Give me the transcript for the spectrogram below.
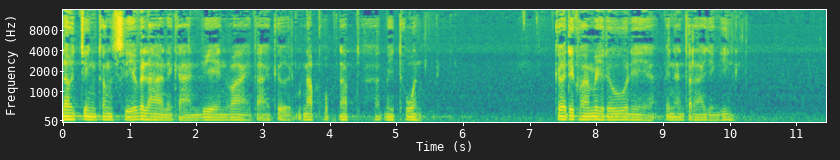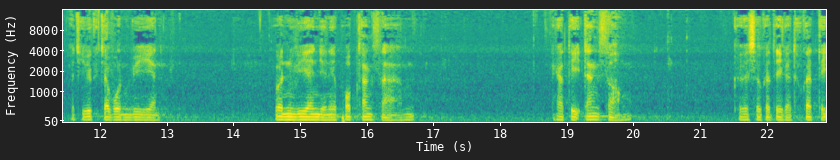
เราจึงต้องเสียเวลาในการเวียนว่ายตายเกิดนับพบนับชาติไม่ท้วน เกิดด้วยความไม่รู้เนี่ยเป็นอันตรายอย่างยิ่งชีวิตก็จะวนเวียน วนเวียนอยู่ในภพทั้งสามคติทั้งสอง คือสุคติกับทุกติ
